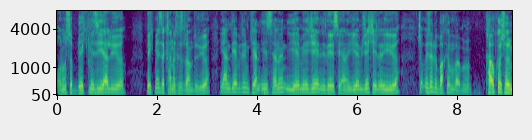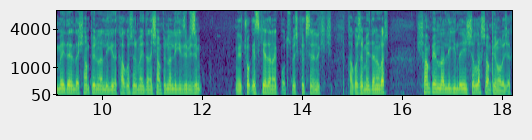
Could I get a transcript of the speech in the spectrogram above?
Ondan sonra bekmezi yerliyor. Bekmez de kanı hızlandırıyor. Yani diyebilirim ki yani insanın yiyemeyeceği neredeyse yani yiyemeyeceği şeyleri yiyor. Çok özel bir bakımı var bunun. Kavkasör Meydanı'nda Şampiyonlar Ligi'nde Kavkasör Meydanı Şampiyonlar Ligi'dir bizim e, çok eski Adana 35-40 senelik Kakosör Meydanı var. Şampiyonlar Ligi'nde inşallah şampiyon olacak.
